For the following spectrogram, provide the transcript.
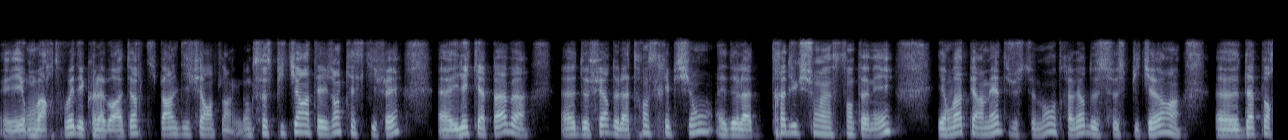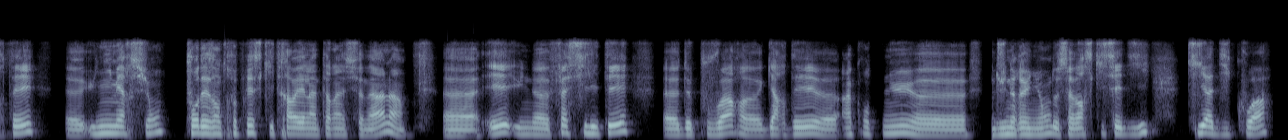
Et on va retrouver des collaborateurs qui parlent différentes langues. Donc ce speaker intelligent, qu'est-ce qu'il fait? Il est capable de faire de la transcription et de la traduction instantanée. Et on va permettre justement, au travers de ce speaker, d'apporter une immersion pour des entreprises qui travaillent à l'international euh, et une facilité euh, de pouvoir euh, garder un contenu d'une réunion, de savoir ce qui s'est dit, qui a dit quoi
